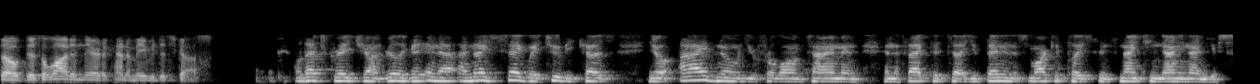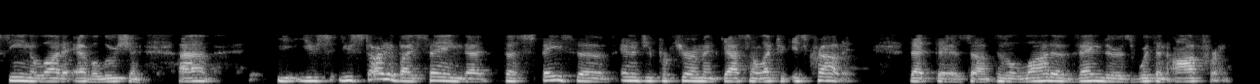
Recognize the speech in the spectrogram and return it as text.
So there's a lot in there to kind of maybe discuss. Well, that's great, John. Really good, and a, a, nice segue too, because you know I've known you for a long time, and and the fact that uh, you've been in this marketplace since 1999, you've seen a lot of evolution. Uh, you you started by saying that the space of energy procurement, gas and electric, is crowded. That there's uh, there's a lot of vendors with an offering.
